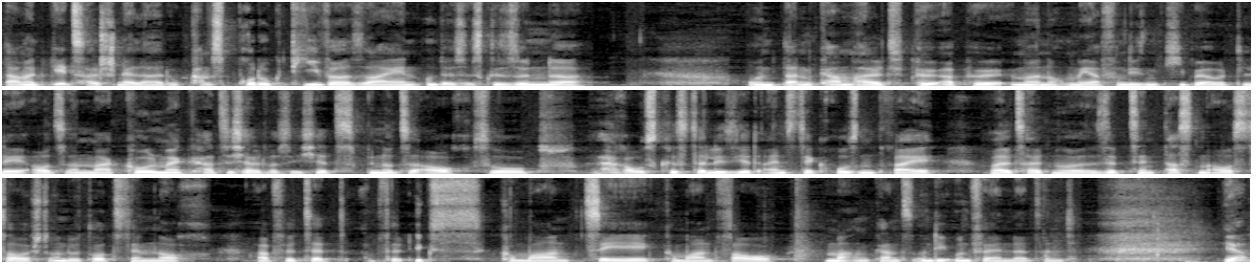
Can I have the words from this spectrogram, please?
damit geht's halt schneller. Du kannst produktiver sein und es ist gesünder. Und dann kam halt peu à peu immer noch mehr von diesen Keyboard-Layouts an. Mark Colmac hat sich halt, was ich jetzt benutze, auch so herauskristallisiert, eins der großen drei, weil es halt nur 17 Tasten austauscht und du trotzdem noch Apfel Z, Apfel X, Command C, Command V machen kannst und die unverändert sind. Ja.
